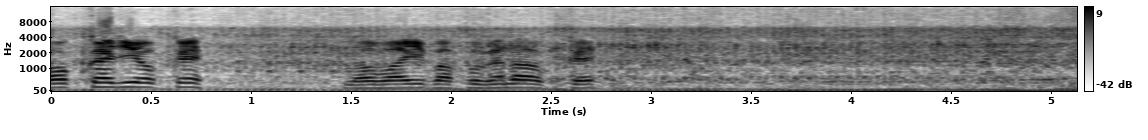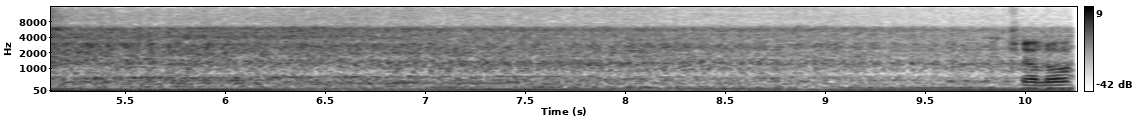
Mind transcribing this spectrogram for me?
ਓਕੇ ਜੀ ਓਕੇ। ਲੋ ਬਾਈ ਬਾਪੂ ਕਹਿੰਦਾ ਓਕੇ। ਚਲੋ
